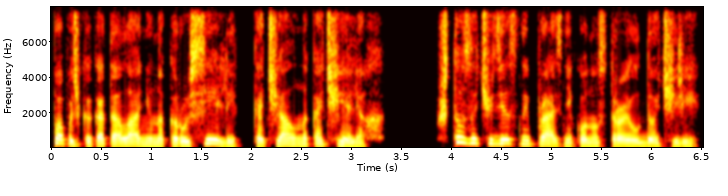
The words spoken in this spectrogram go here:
Папочка катал Аню на карусели, качал на качелях. Что за чудесный праздник он устроил дочери?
